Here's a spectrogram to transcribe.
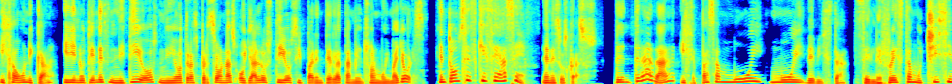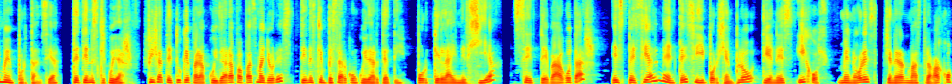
hija única y no tienes ni tíos ni otras personas o ya los tíos y parentela también son muy mayores. Entonces, ¿qué se hace en esos casos? De entrada, y se pasa muy, muy de vista, se le resta muchísima importancia, te tienes que cuidar. Fíjate tú que para cuidar a papás mayores tienes que empezar con cuidarte a ti, porque la energía se te va a agotar especialmente si, por ejemplo, tienes hijos menores, generan más trabajo,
